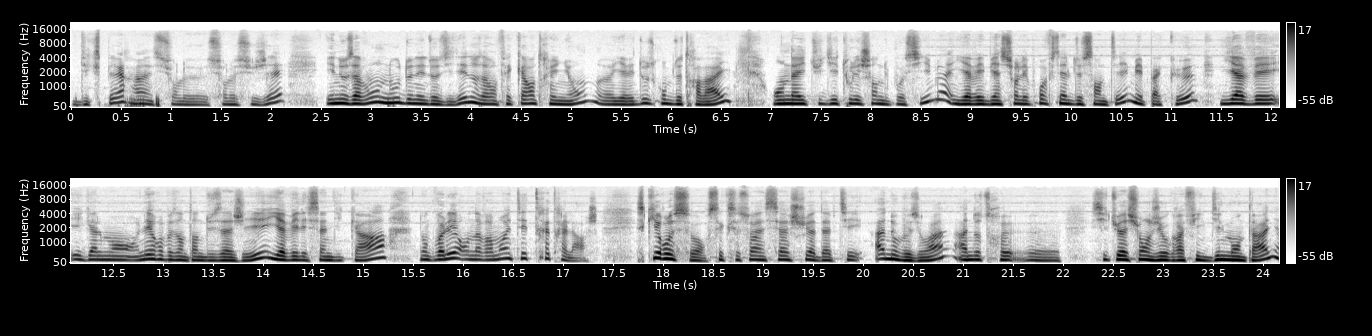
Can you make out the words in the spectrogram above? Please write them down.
d'experts hein, sur, le, sujet. Et nous avons, nous, donné nos idées. Nous avons fait 40 réunions. Euh, il y avait 12 groupes de travail. On a étudié tous les champs du possible. Il y avait bien sûr les professionnels de santé, mais pas que. Il y avait également les représentants d'usagers. Il y avait les syndicats. Donc voilà, on a vraiment été très, très large. Ce qui ressort, c'est que ce soit un CHU adapté à nos besoins, à notre situation géographique d'île-montagne,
